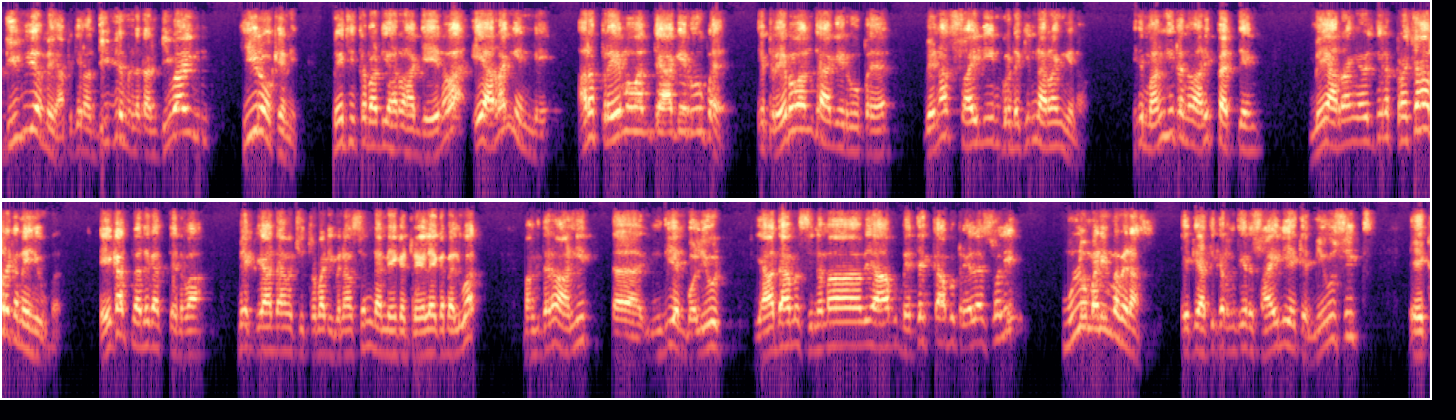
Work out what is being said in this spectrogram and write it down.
දිව්‍යමය අපි කියන දිව්‍යමය නැත්නම් ඩිවයින් හීරෝ කෙනෙක් මේ චිත්‍රපටිය හරහා ගේනවා. ඒ අරන් එන්නේ අර ප්‍රේමවන්තයාගේ රූපය. ඒ ප්‍රේමවන්තයාගේ රූපය වෙනත් ශෛලීන් ගොඩකින් අරන් එනවා. ඉතින් මං හිතනවා අනිත් පැත්තෙන් මේ අරන් ඇවිල්ලා තියෙන ප්‍රචාරක මෙහෙයුම ඒකත් වැදගත් වෙනවා මේ ක්‍රියාදාම චිත්‍රපටි වෙනස් වෙන දැන් මේක ට්‍රේලර් එක බැලුවත් මං හිතනවා අනිත් ඉන්දියන් බොලිවුඩ් යාදාම සිනමාවේ ආපු මෙතෙක් ආපු ට්‍රේලර්ස් වලින් මුළුමනින්ම වෙනස්. ඒක ඇති කරන තියෙන ශෛලිය ඒකේ මියුසික්ස් ඒක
